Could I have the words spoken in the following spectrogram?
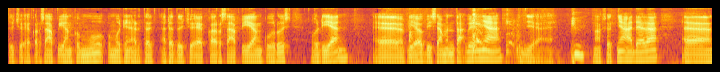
tujuh ekor sapi yang gemuk, kemudian ada ada tujuh ekor sapi yang kurus, kemudian eh, beliau bisa mentakwilnya. Ya, maksudnya adalah eh,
